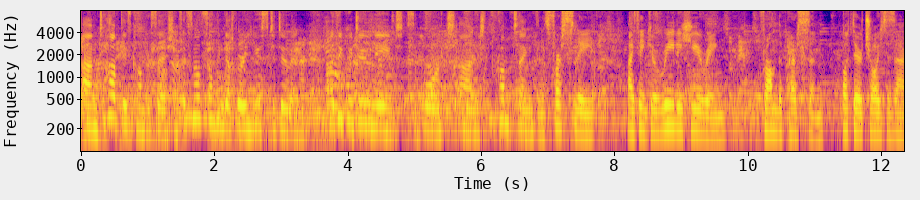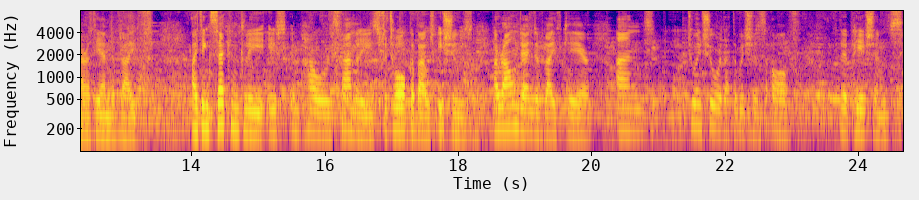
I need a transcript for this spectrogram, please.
um, to have these conversations. It's not something that we're used to doing, and I think we do need support and prompting. Firstly, I think you're really hearing from the person what their choices are at the end of life. I think, secondly, it empowers families to talk about issues around end of life care and to ensure that the wishes of the patient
